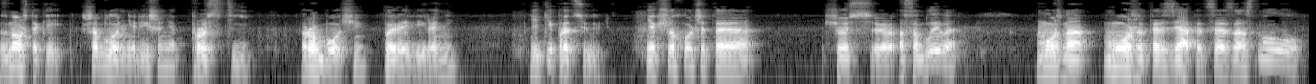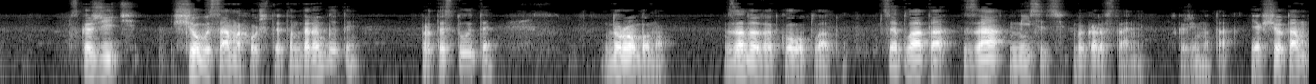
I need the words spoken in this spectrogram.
Знову ж таки, шаблонні рішення, прості, робочі, перевірені, які працюють. Якщо хочете щось е, особливе, можна, можете взяти це за основу, скажіть, що ви саме хочете там доробити, протестуйте, доробимо за додаткову плату. Це плата за місяць використання, скажімо так. Якщо там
